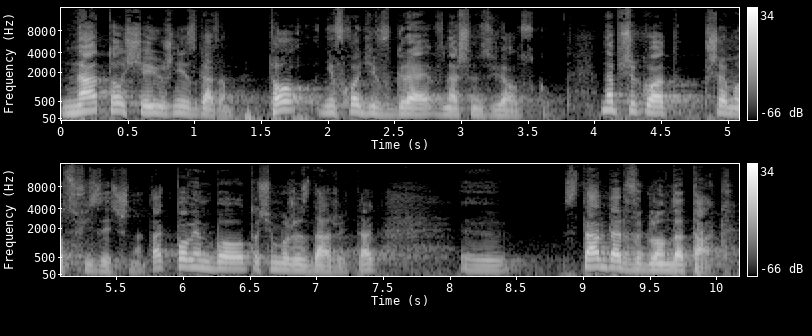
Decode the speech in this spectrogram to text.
na to się już nie zgadzam. To nie wchodzi w grę w naszym związku. Na przykład przemoc fizyczna. Tak? Powiem, bo to się może zdarzyć. Tak? Y, standard wygląda tak.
